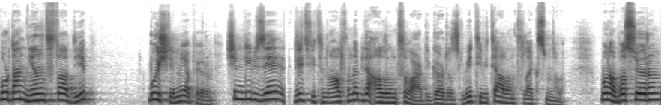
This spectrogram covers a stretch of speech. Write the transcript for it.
Buradan yanıtla deyip bu işlemi yapıyorum. Şimdi bize retweet'in altında bir de alıntı vardı. Gördüğünüz gibi tweet'i alıntıla kısmına bak. Buna basıyorum.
